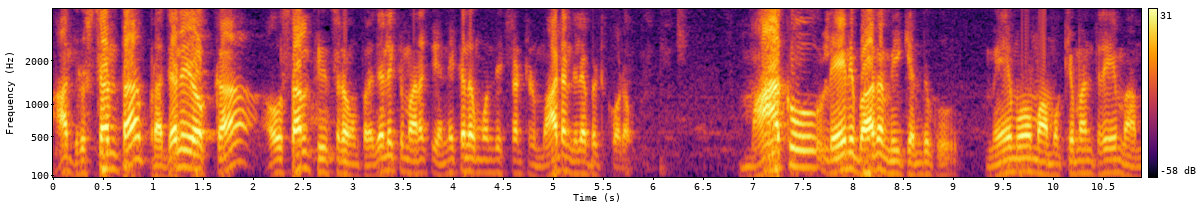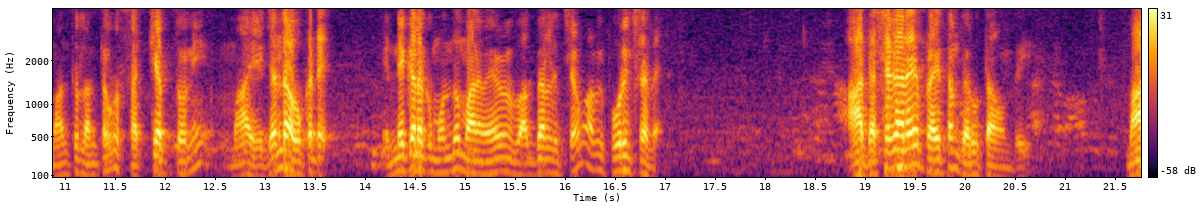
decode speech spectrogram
ఆ దృష్టి అంతా ప్రజల యొక్క అవసరాలు తీర్చడం ప్రజలకి మనకి ఎన్నికల ముందు ఇచ్చినటువంటి మాట నిలబెట్టుకోవడం. మాకు లేని బాధ మీకెందుకు? మేము మా ముఖ్యమంత్రి మా మంత్రులంతా కూడా సఖ్యతతోని మా ఎజెండా ఒకటే. ఎన్నికలకు ముందు మనం ఏమేమి వాగ్దానాలు ఇచ్చామో అవి పూరించడమే. ఆ దశగానే ప్రయత్నం జరుగుతూ ఉంది. మా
